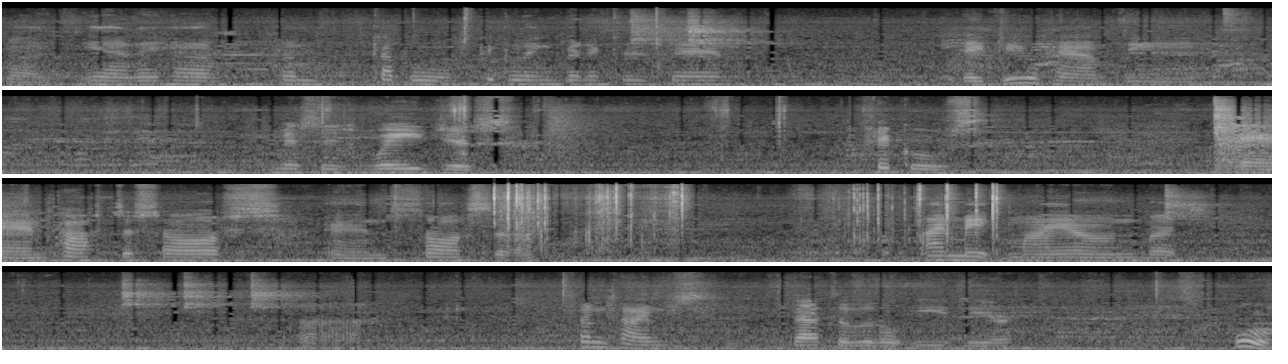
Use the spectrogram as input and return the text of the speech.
But, yeah, they have some couple pickling vinegars in. They do have the Mrs. Wages pickles and pasta sauce and salsa. I make my own, but uh, sometimes that's a little easier. Ooh,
